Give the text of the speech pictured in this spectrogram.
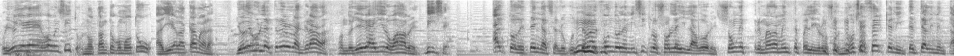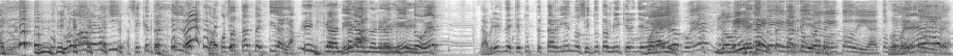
pues yo llegué jovencito, no tanto como tú, allí a la cámara. Yo dejo un letrero en las gradas. Cuando llegues allí lo vas a ver. Dice, alto, deténgase. Lo que usted ve al fondo del hemiciclo son legisladores. Son extremadamente peligrosos. No se acerque ni intente alimentarlos. Tú lo vas a ver allí, así que tranquilo. La cosa está advertida ya. Me encanta Mira, cuando. ¿eh? Gabriel, ¿de qué tú te estás riendo si tú también quieres llegar allí? Bueno, pues, yo ¿Viste? vi que ¿Te estás esto fue? Leito Díaz. Esto fue Pues, Leito Díaz.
